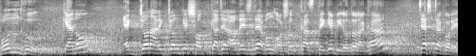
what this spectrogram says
বন্ধু। কেন? একজন আরেকজনকে সৎ কাজের আদেশ দেয় এবং অসৎ কাজ থেকে বিরত রাখার চেষ্টা করে।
